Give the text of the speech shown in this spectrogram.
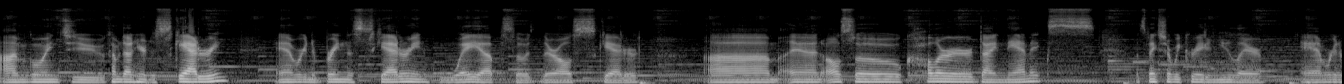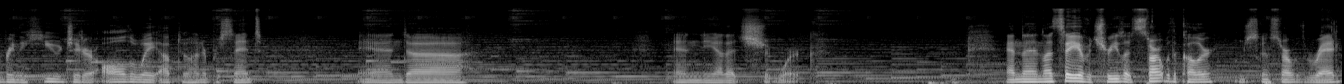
I'm going to come down here to scattering and we're going to bring the scattering way up so they're all scattered. Um, and also color dynamics. Let's make sure we create a new layer and we're going to bring the hue jitter all the way up to 100% and uh, and yeah that should work and then let's say you have a tree let's start with a color I'm just going to start with red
